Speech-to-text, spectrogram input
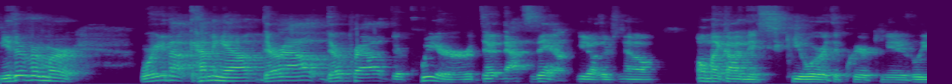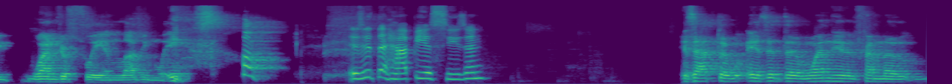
neither of them are worried about coming out. They're out. They're proud. They're queer. They're, that's there. You know, there's no. Oh my God! They skewer the queer community wonderfully and lovingly. Is it the happiest season? Is that the is it the one who from the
